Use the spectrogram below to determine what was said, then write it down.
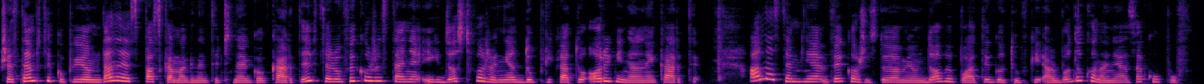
Przestępcy kopiują dane z paska magnetycznego karty w celu wykorzystania ich do stworzenia duplikatu oryginalnej karty, a następnie wykorzystują ją do wypłaty gotówki albo dokonania zakupów.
